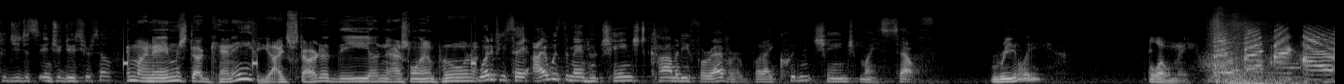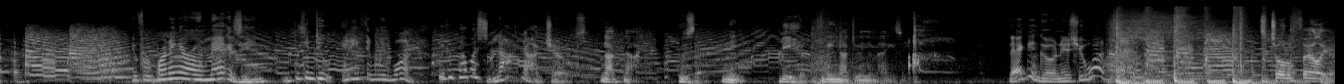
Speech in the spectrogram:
Could you just introduce yourself? My name is Doug Kenny. I started the uh, National Lampoon. What if you say, I was the man who changed comedy forever, but I couldn't change myself? Really? Blow me. If we're running our own magazine, we can do anything we want. We can publish knock-knock jokes. Knock, knock. Who's that? Me. Me who? Me not doing the magazine. That can go in issue one. It's a total failure.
